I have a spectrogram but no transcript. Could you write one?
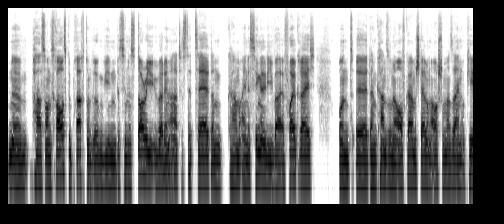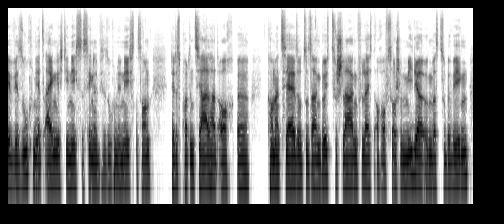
ein paar Songs rausgebracht und irgendwie ein bisschen eine Story über den Artist erzählt, dann kam eine Single, die war erfolgreich und äh, dann kann so eine Aufgabenstellung auch schon mal sein, okay, wir suchen jetzt eigentlich die nächste Single, wir suchen den nächsten Song, der das Potenzial hat, auch äh, kommerziell sozusagen durchzuschlagen, vielleicht auch auf Social Media irgendwas zu bewegen.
